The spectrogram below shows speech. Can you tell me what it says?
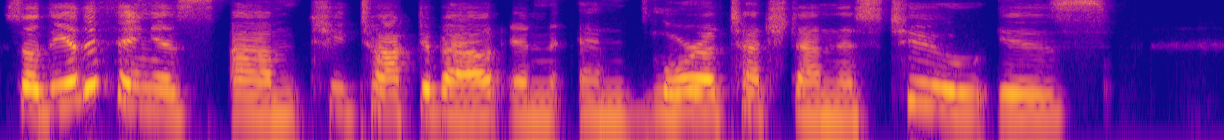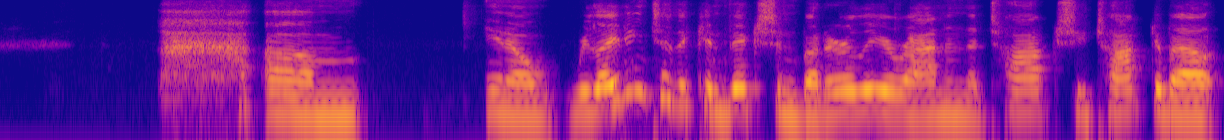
so the other thing is um, she talked about, and, and Laura touched on this too, is, um, you know, relating to the conviction, but earlier on in the talk, she talked about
